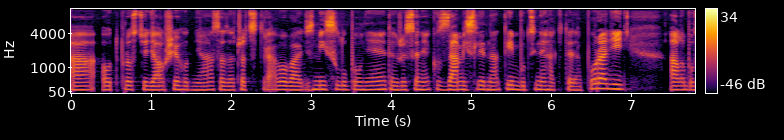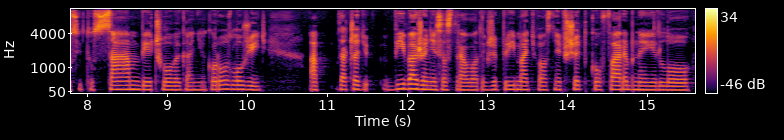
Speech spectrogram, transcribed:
a od proste ďalšieho dňa sa začať strávovať zmysluplne, takže sa nejako zamyslieť nad tým, buď si nehať teda poradiť, alebo si to sám vie človek aj nejako rozložiť a začať vyváženie sa stravovať, takže príjmať vlastne všetko, farebné jedlo,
